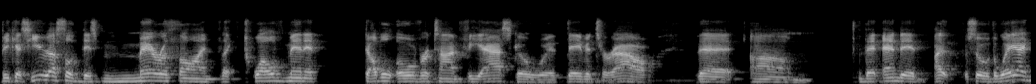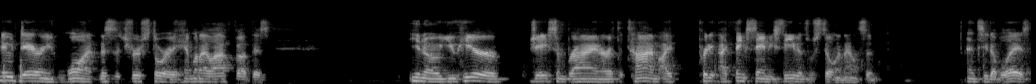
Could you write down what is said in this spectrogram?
because he wrestled this marathon, like twelve minute double overtime fiasco with David Terrell that um that ended. I, so the way I knew Darian won, this is a true story. Him and I laughed about this. You know, you hear Jason Bryant, or at the time, I pretty, I think Sandy Stevens was still announcing NCAA's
